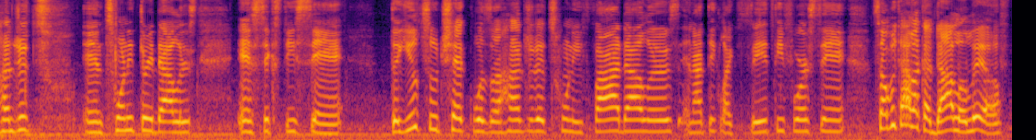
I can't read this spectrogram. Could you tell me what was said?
$123.60 the YouTube check was a hundred and I think like fifty-four cent. So we got like a dollar left.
